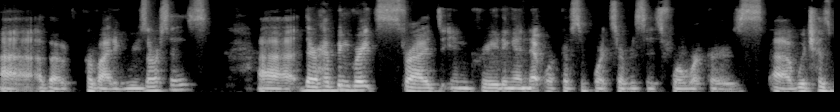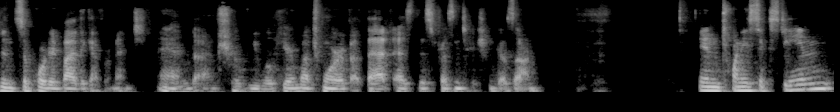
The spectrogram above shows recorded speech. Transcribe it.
uh, about providing resources. Uh, there have been great strides in creating a network of support services for workers, uh, which has been supported by the government. And I'm sure we will hear much more about that as this presentation goes on. In 2016,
